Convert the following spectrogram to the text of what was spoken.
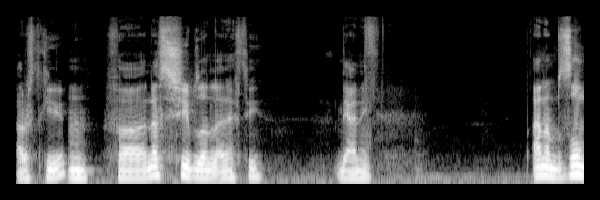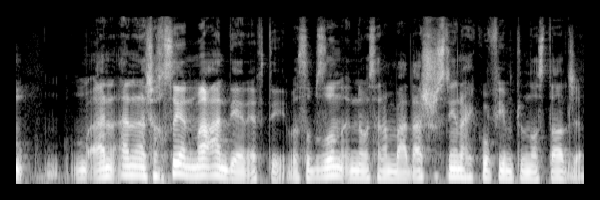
عرفت كيف؟ مم. فنفس الشيء بظن ال NFT يعني أنا بظن أنا أنا شخصيا ما عندي NFT بس بظن إنه مثلا بعد عشر سنين رح يكون في مثل نوستالجيا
